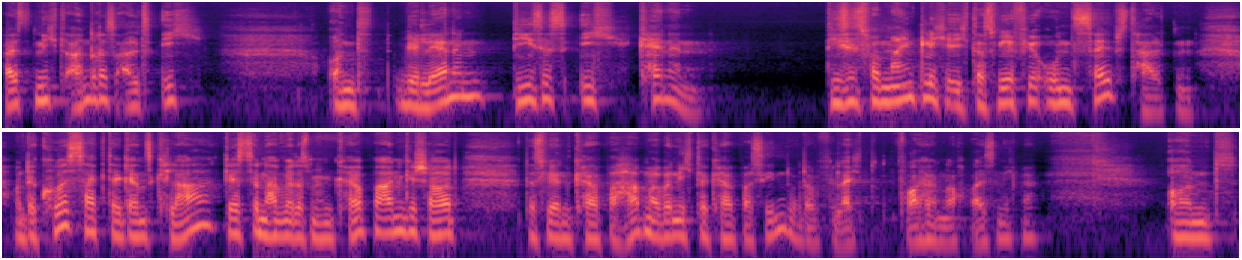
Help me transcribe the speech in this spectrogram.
heißt nichts anderes als ich. Und wir lernen dieses Ich kennen. Dieses vermeintliche Ich, das wir für uns selbst halten. Und der Kurs sagt ja ganz klar, gestern haben wir das mit dem Körper angeschaut, dass wir einen Körper haben, aber nicht der Körper sind oder vielleicht vorher noch, weiß nicht mehr. Und,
